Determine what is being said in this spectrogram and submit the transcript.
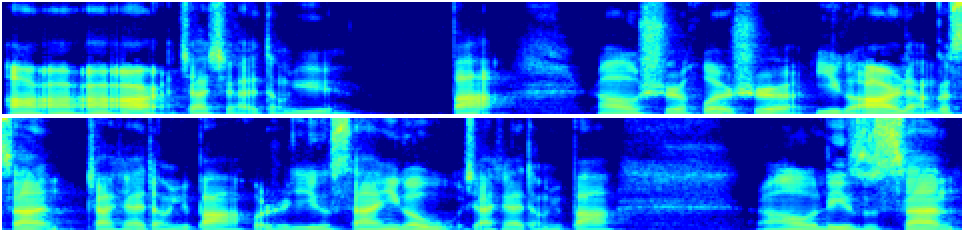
二二二二加起来等于八，然后是或者是一个二两个三加起来等于八，或者是一个三一个五加起来等于八。然后例子三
